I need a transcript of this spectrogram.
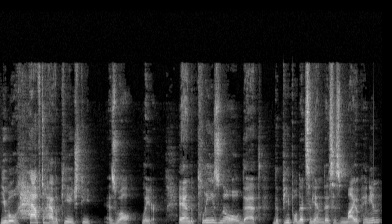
you will have to have a PhD as well later. And please know that the people, that's again, this is my opinion.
